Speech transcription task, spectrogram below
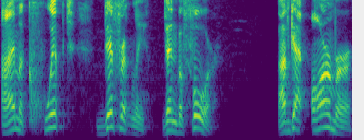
I'm equipped differently than before. I've got armor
